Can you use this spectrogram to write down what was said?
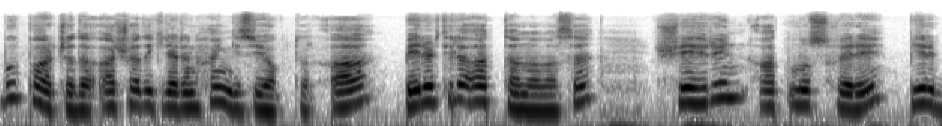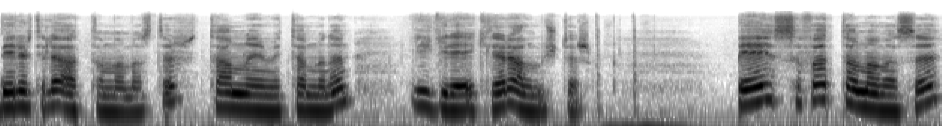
Bu parçada aşağıdakilerin hangisi yoktur? A. Belirtili ad tamlaması. Şehrin atmosferi bir belirtili ad tamlamasıdır. Tamlayan ve tamlanan ilgili ekleri almıştır. B. Sıfat tamlaması.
